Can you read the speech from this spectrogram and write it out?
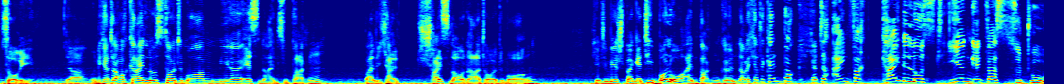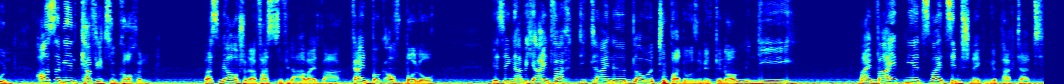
Sorry. Ja. Und ich hatte auch keine Lust, heute Morgen mir Essen einzupacken, weil ich halt scheiß Laune hatte heute Morgen. Ich hätte mir Spaghetti Bollo einpacken können, aber ich hatte keinen Bock. Ich hatte einfach keine Lust, irgendetwas zu tun, außer mir einen Kaffee zu kochen. Was mir auch schon fast zu viel Arbeit war. Kein Bock auf Bollo. Deswegen habe ich einfach die kleine blaue Tupperdose mitgenommen, in die mein Weib mir zwei Zimtschnecken gepackt hat.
